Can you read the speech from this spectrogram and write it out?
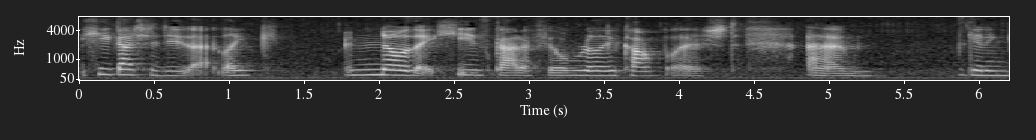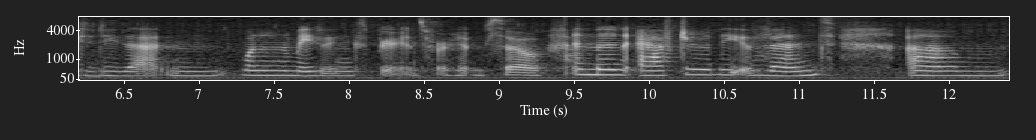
he got to do that? Like, I know that he's got to feel really accomplished um, getting to do that and what an amazing experience for him. So, and then after the event, um,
